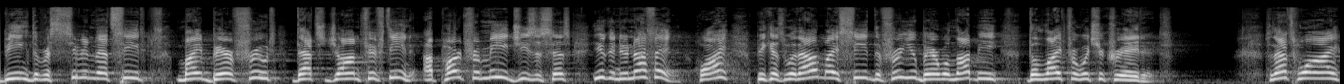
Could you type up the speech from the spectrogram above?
being the recipient of that seed, might bear fruit. That's John 15. Apart from me, Jesus says, you can do nothing. Why? Because without my seed, the fruit you bear will not be the life for which you're created. So that's why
